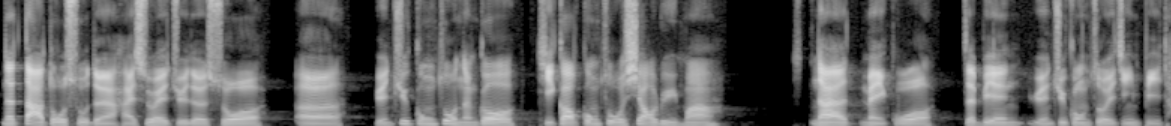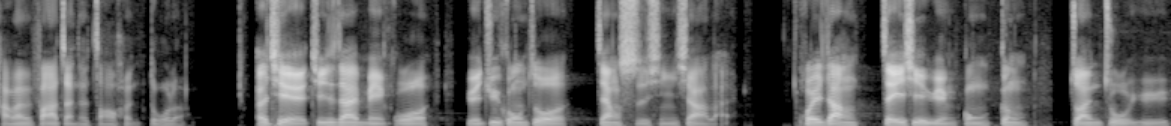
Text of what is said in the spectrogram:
那大多数的人还是会觉得说，呃，远距工作能够提高工作效率吗？那美国这边远距工作已经比台湾发展的早很多了，而且其实在美国远距工作这样实行下来，会让这一些员工更专注于。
